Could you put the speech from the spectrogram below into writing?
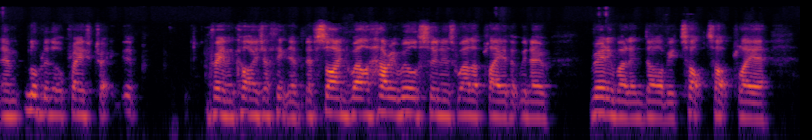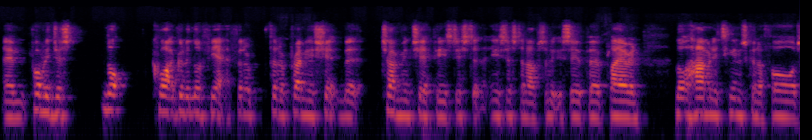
Um, lovely little place, Craven Cottage. I think they've, they've signed well. Harry Wilson as well, a player that we know really well in Derby, top top player. Um, probably just not quite good enough yet for the for the Premiership, but Championship he's just he's just an absolutely superb player. And look how many teams can afford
